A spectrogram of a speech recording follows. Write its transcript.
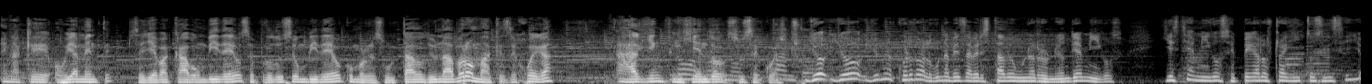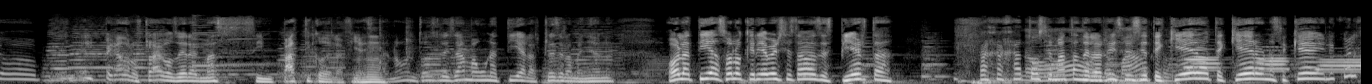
en la que obviamente se lleva a cabo un video, se produce un video como resultado de una broma que se juega a alguien fingiendo no, no, su secuestro. Yo, yo, yo me acuerdo alguna vez de haber estado en una reunión de amigos y este amigo se pega los traguitos y dice, yo, el pegado a los tragos era el más simpático de la fiesta, ¿no? Entonces le llama a una tía a las 3 de la mañana. Hola tía, solo quería ver si estabas despierta. Ja, ja, ja, todos No, se matan de la risa. Dice, te mato. quiero, te quiero, no sé qué, y le cuelga.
